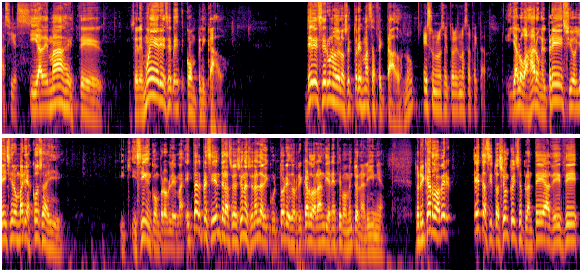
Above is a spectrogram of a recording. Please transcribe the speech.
Así es. Y además este, se les muere, es complicado. Debe ser uno de los sectores más afectados, ¿no? Es uno de los sectores más afectados. Y ya lo bajaron el precio, ya hicieron varias cosas y, y, siguen con problemas. Está el presidente de la Asociación Nacional de Avicultores, don Ricardo Alandia, en este momento en la línea. Don Ricardo, a ver, esta situación que hoy se plantea desde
